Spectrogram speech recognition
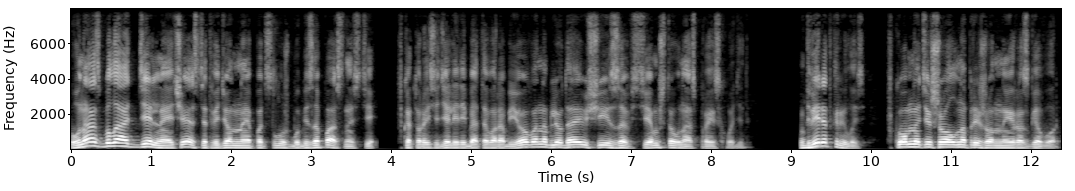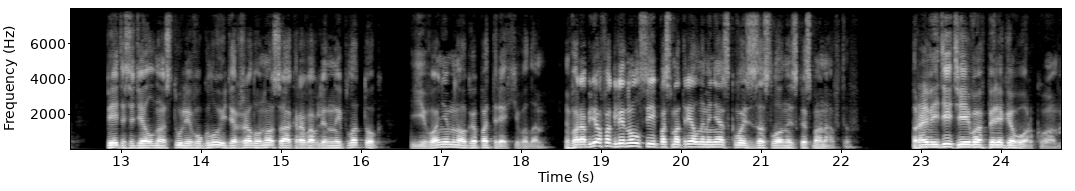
У нас была отдельная часть, отведенная под службу безопасности, в которой сидели ребята Воробьева, наблюдающие за всем, что у нас происходит. Дверь открылась. В комнате шел напряженный разговор. Петя сидел на стуле в углу и держал у носа окровавленный платок. Его немного потряхивало. Воробьев оглянулся и посмотрел на меня сквозь заслон из космонавтов. «Проведите его в переговорку.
